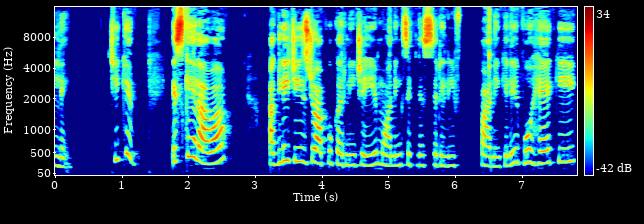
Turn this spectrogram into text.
लें, ठीक है? इसके अलावा अगली चीज़ जो आपको करनी चाहिए मॉर्निंग सिकनेस से रिलीफ पाने के लिए, वो है कि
